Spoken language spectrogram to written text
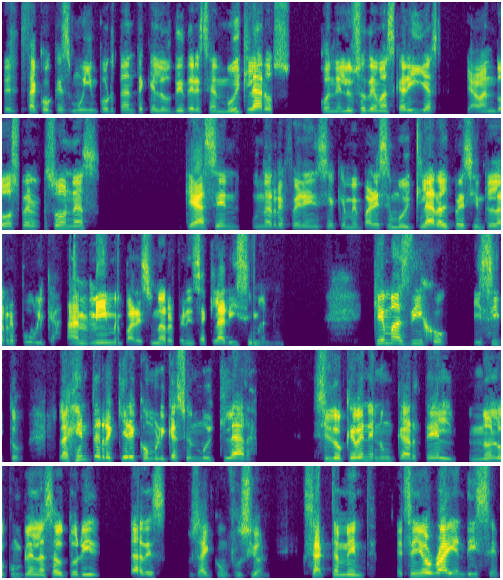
Destacó que es muy importante que los líderes sean muy claros con el uso de mascarillas. Ya van dos personas que hacen una referencia que me parece muy clara al presidente de la República. A mí me parece una referencia clarísima, ¿no? ¿Qué más dijo? Y cito, la gente requiere comunicación muy clara. Si lo que ven en un cartel no lo cumplen las autoridades, pues hay confusión. Exactamente. El señor Ryan dice,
